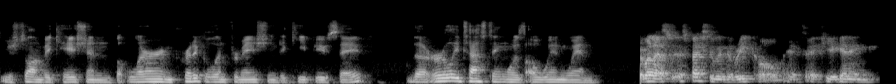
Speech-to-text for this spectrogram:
you're still on vacation, but learn critical information to keep you safe. The early testing was a win-win. Well, especially with the recall, if, if you're getting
